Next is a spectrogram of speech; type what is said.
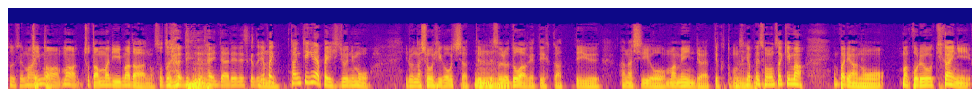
そうですね、まあ、今は、まあ、ちょっとあんまりまだあの外には出てないんであれですけど、やっぱり短期的にはやっぱり非常にもういろんな消費が落ちちゃってるんで、うん。それをどう上げていくかっていう話を、まあ、メインではやっていくと思うんですけど、やっぱりその先、まあ、やっぱりあの、まあ、これを機会に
